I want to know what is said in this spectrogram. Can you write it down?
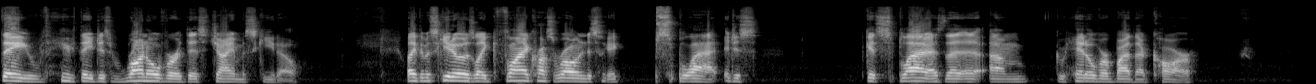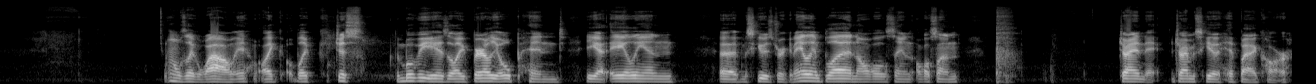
they they just run over this giant mosquito. Like the mosquito is like flying across the road and just like splat. It just gets splat as the um hit over by the car. I was like, wow, eh, like like just the movie is like barely opened. You got alien, uh, mosquitoes drinking alien blood, and all of a sudden, all of a sudden, pff, giant giant mosquito hit by a car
